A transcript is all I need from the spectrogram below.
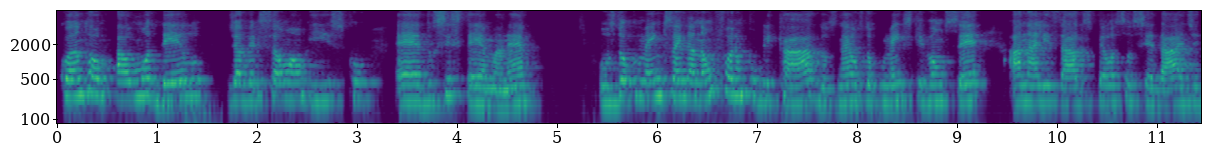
quanto ao, ao modelo de aversão ao risco é, do sistema, né? Os documentos ainda não foram publicados, né? Os documentos que vão ser analisados pela sociedade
